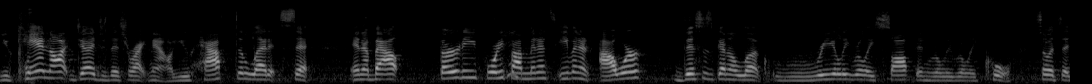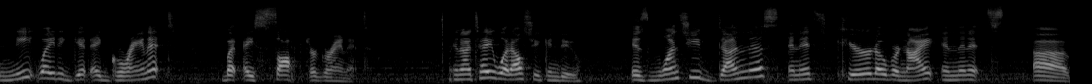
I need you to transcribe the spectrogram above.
you cannot judge this right now. You have to let it sit. In about 30, 45 minutes, even an hour, this is going to look really, really soft and really, really cool. So it's a neat way to get a granite, but a softer granite. And I tell you what else you can do is once you've done this and it's cured overnight and then it's um,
